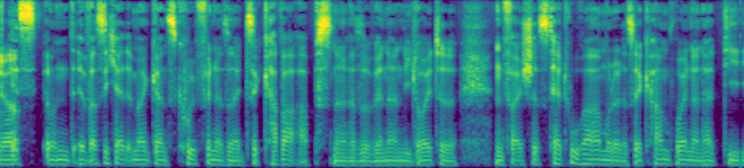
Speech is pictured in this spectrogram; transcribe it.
ja. Es, und äh, was ich halt immer ganz cool finde, sind halt diese Cover-Ups. Ne? Also wenn dann die Leute ein falsches Tattoo haben oder das haben wollen, dann halt die,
